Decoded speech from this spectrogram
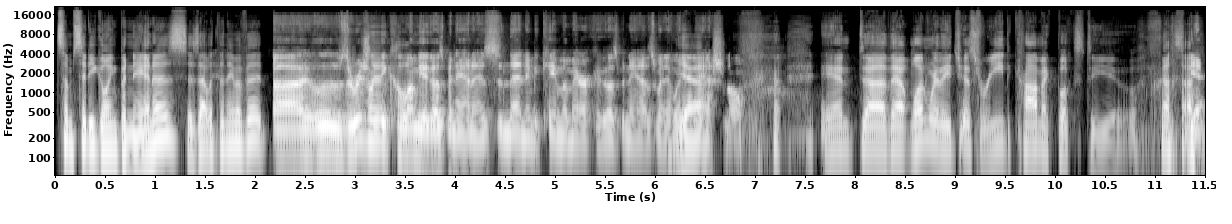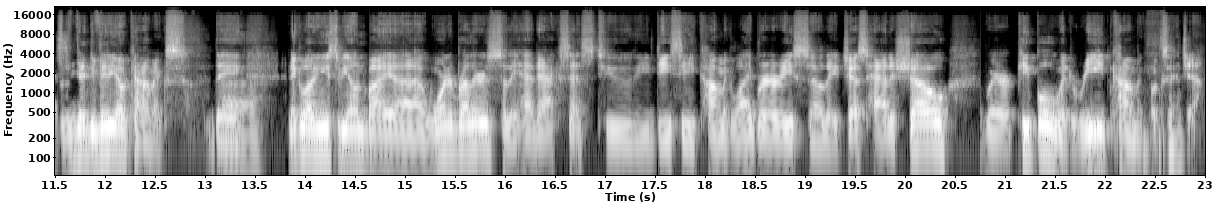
some city going bananas. Is that what the name of it? Uh, it was originally Columbia Goes Bananas, and then it became America Goes Bananas when it went Yeah. national. And uh, that one where they just read comic books to you. yes, video comics. They Uh. Nickelodeon used to be owned by uh, Warner Brothers, so they had access to the DC comic library. So they just had a show where people would read comic books at you.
